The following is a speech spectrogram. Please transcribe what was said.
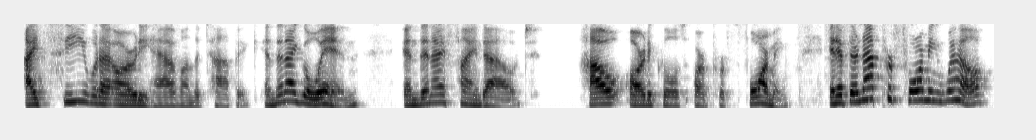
I see what I already have on the topic, and then I go in and then I find out how articles are performing. And if they're not performing well,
